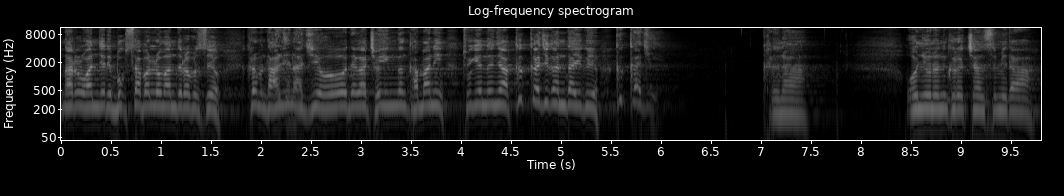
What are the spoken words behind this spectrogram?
나를 완전히 목사발로 만들어 버렸어요. 그러면 난리 나지요. 내가 저 인간 가만히 두겠느냐? 끝까지 간다 이거요. 끝까지. 그러나 온유는 그렇지 않습니다.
